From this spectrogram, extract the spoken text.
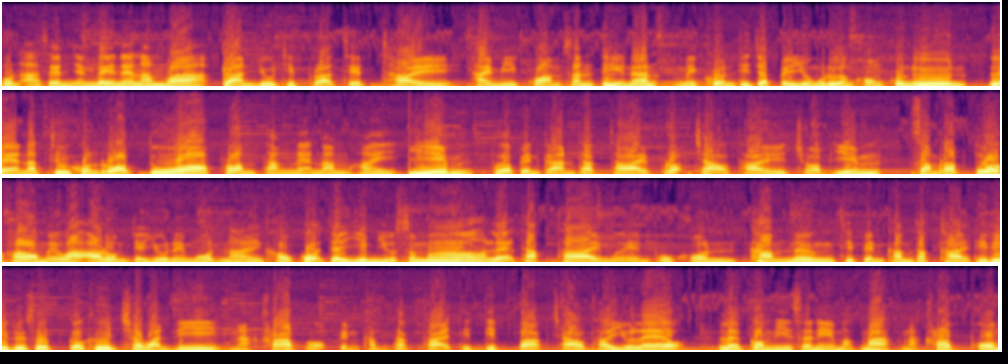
คนอาเซียนอย่างได้แนะนำว่า การอยู่ที่ประเทศไทยให้มีความสันตินั้นไม่ควรที่จะไปยุ่งเรื่องของคนอื่น และนับถือคนรอบตัว พร้อมทั้งแนะนำให้ยิ้ม เพื่อเป็นการทักทาย เพราะชาวไทยชอบยิ้ม สำหรับตัวเขาไม่ว่าอารมณ์จะอยู่ในโหมดไหน เขาก็จะยิ้มอยู่เสมอ และทักทายเมื่อเห็นผู้คนคำหนึ่งที่เป็นคำทักทายที่ดีที่สุดก็คือสวัสดีนะครับ ก็เป็นคำทักทายที่ติดปากชาวไทยอยู่แล้ว และก็มีเสน่ห์มากๆนะครับผม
